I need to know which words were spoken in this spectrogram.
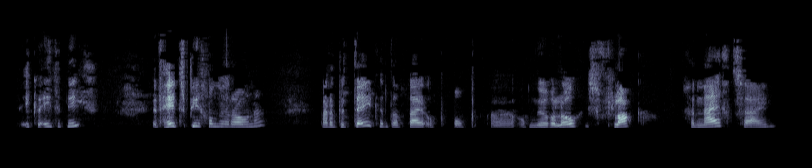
ik weet het niet. Het heet spiegelneuronen. Maar het betekent dat wij op, op, uh, op neurologisch vlak geneigd zijn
